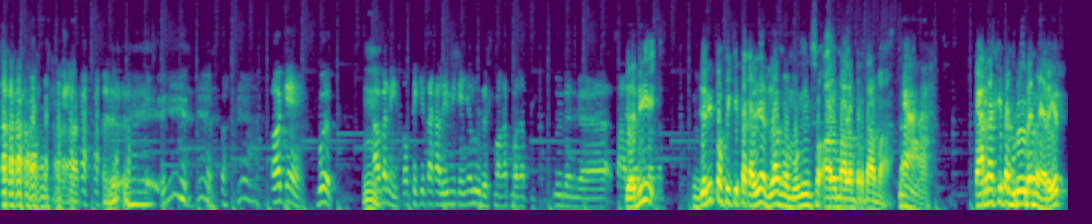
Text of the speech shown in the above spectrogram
Oke, Bud. Hmm. Apa nih topik kita kali ini? Kayaknya lu udah semangat banget nih. Lu udah nggak sabar Jadi, banget jadi topik kita kali ini adalah ngomongin soal malam pertama. Nah, karena kita berdua udah merit,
